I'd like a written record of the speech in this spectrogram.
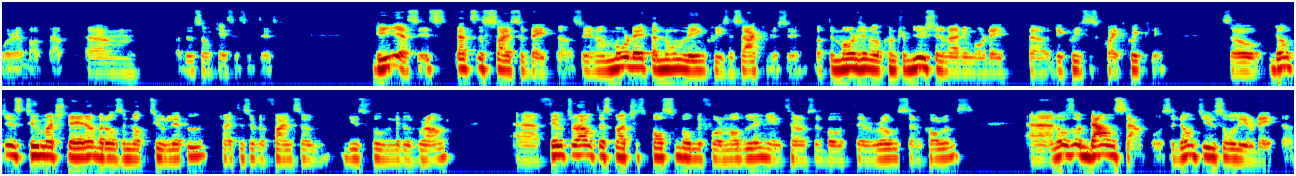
worry about that? Um, but in some cases it is. DS is that's the size of data. So you know more data normally increases accuracy, but the marginal contribution of adding more data decreases quite quickly. So don't use too much data, but also not too little. Try to sort of find some useful middle ground. Uh, filter out as much as possible before modeling in terms of both the rows and columns. Uh, and also downsample, so don't use all your data.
